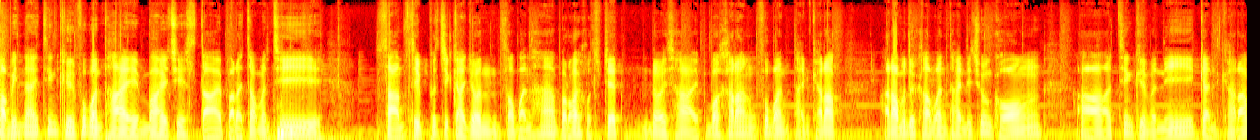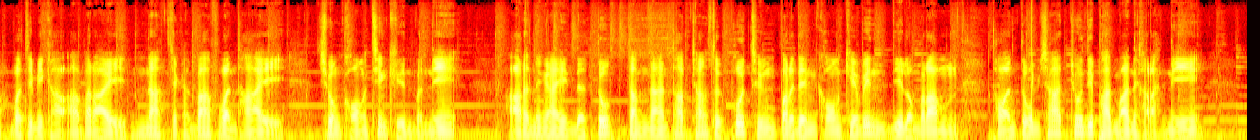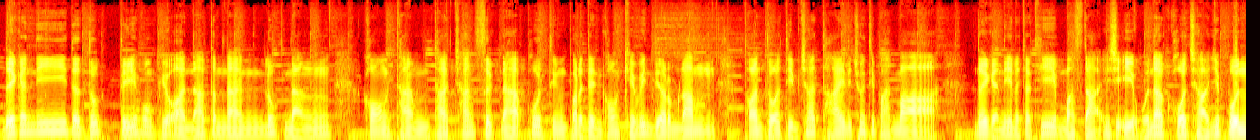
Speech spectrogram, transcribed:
ข่าวมิดไนท์ทิ้งคืนฟุตบอลไทยบายชีสไตล์ประจำวันที่ 30 พฤศจิกายน 2567 โดยชายผู้ว่าครั่งฟุตบอลไทยครับ เรามาดูข่าวบอลไทยในช่วงของเที่ยงคืนวันนี้กันครับว่าจะมีข่าวอะไรน่าจะกันบ้างฟุตบอลไทย ช่วงของเที่ยงคืนวันนี้อะไรยังไงเดอะตุกตำนานทัพช้างศึกพูดถึงประเด็นของเควินดีลมรำถอนตัวทีมชาติช่วงที่ผ่านมาในครั้งนี้ โดยกันนี้เดอะตุกตีพงผิวอ่อนนะครับตำนานลูกหนังของทางทักช่างศึกนะฮะพูดถึงประเด็นของเควินเดีลมรำถอนตัวทีมชาติไทยในช่วงที่ผ่านมา โดยกันนี้หลังจากที่มาสดาอิชิอิหัวหน้าโค้ชชาวญี่ปุ่น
